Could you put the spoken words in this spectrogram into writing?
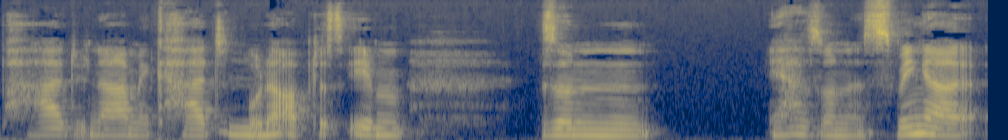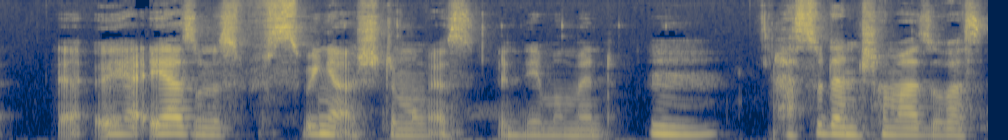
Paardynamik hat Mhm. oder ob das eben so ein, ja, so eine Swinger, äh, ja, eher so eine Swinger-Stimmung ist in dem Moment. Mhm. Hast du denn schon mal sowas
